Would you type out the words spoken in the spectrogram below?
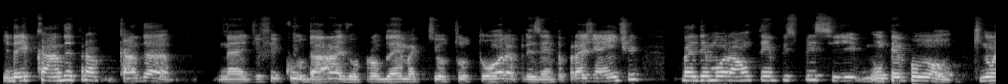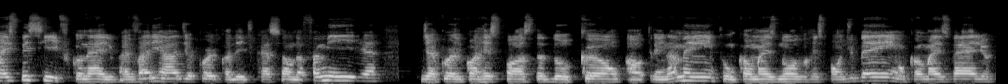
E daí cada, cada né, dificuldade ou problema que o tutor apresenta para a gente vai demorar um tempo específico, um tempo que não é específico, né? Ele vai variar de acordo com a dedicação da família, de acordo com a resposta do cão ao treinamento. Um cão mais novo responde bem, um cão mais velho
